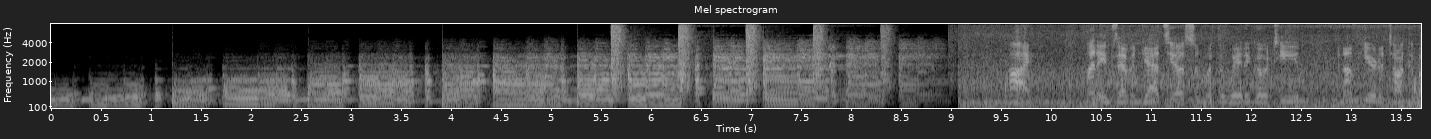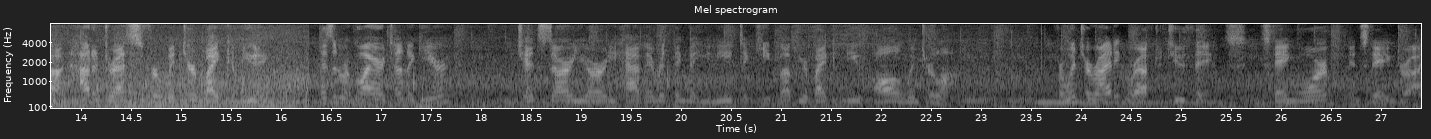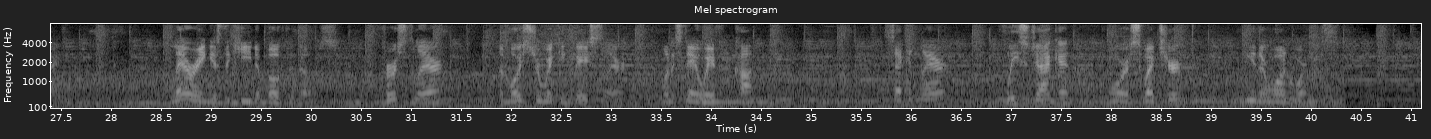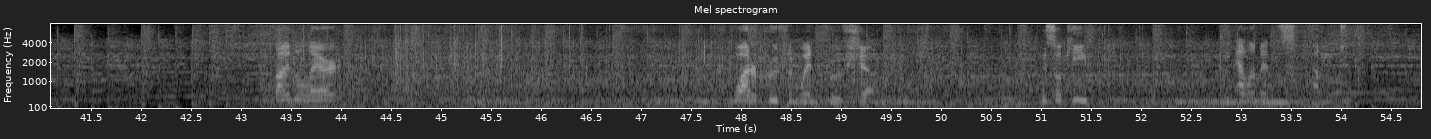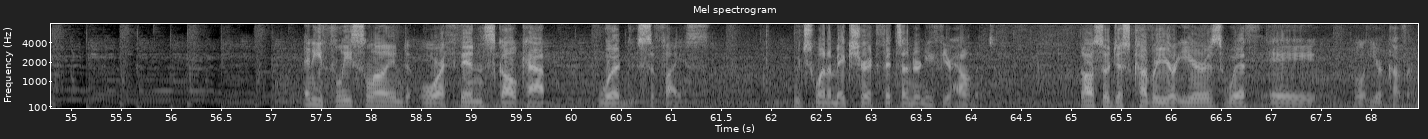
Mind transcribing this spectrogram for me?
Hi, my name's Evan Gatsios. I'm with the Way to Go team, and I'm here to talk about how to dress for winter bike commuting. Doesn't require a ton of gear. Chances are you already have everything that you need to keep up your bike commute all winter long. For winter riding, we're after two things staying warm and staying dry. Layering is the key to both of those. First layer, a moisture wicking base layer. You want to stay away from cotton. Second layer, fleece jacket or a sweatshirt Either one works. Final layer. Waterproof and windproof shell. This will keep the elements out. Any fleece-lined or thin skull cap would suffice. We just want to make sure it fits underneath your helmet. Also, just cover your ears with a little ear cover.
